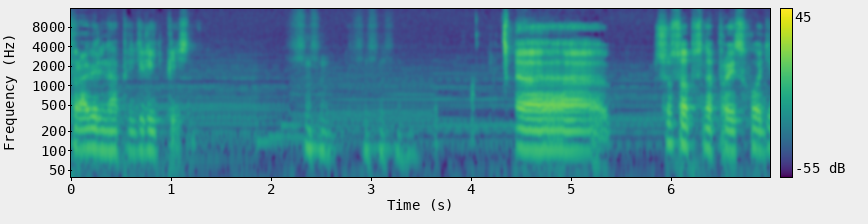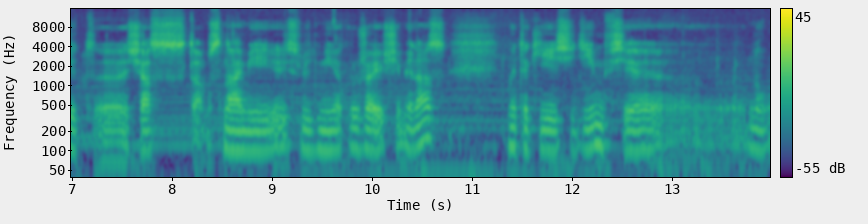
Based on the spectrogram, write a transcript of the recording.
правильно определить песню. Э, что, собственно, происходит сейчас там с нами и с людьми, окружающими нас? Мы такие сидим, все, ну,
